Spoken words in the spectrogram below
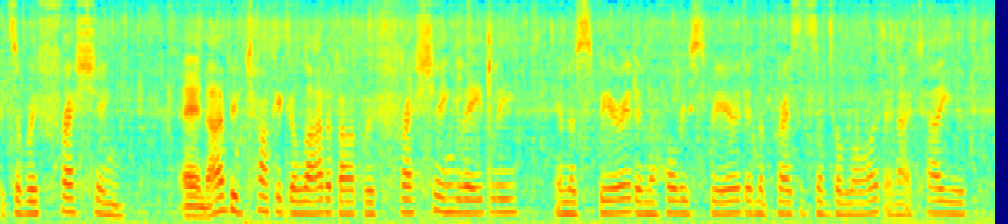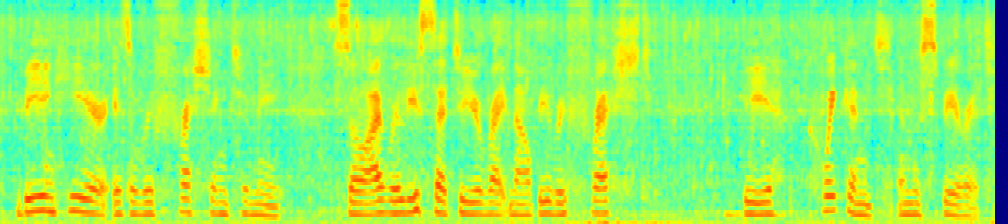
It's a refreshing, and I've been talking a lot about refreshing lately in the Spirit, in the Holy Spirit, in the presence of the Lord, and I tell you, being here is a refreshing to me. So I release that to you right now. Be refreshed, be quickened in the Spirit.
